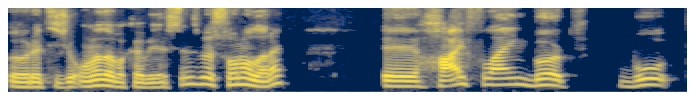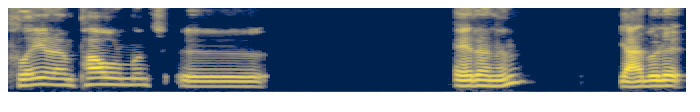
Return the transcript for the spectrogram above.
öğretici. Ona da bakabilirsiniz. Ve son olarak e, High Flying Bird bu player empowerment e, eranın yani böyle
